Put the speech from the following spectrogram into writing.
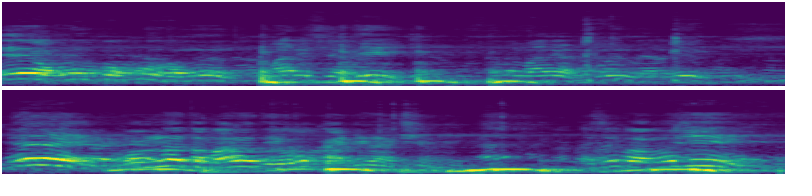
એ અવળું કોકું હમું મારી સેધી અને મારી અટકું એ ગોમનો તમારો દેવો કાઢી નાખશે. પછી બાબુજી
